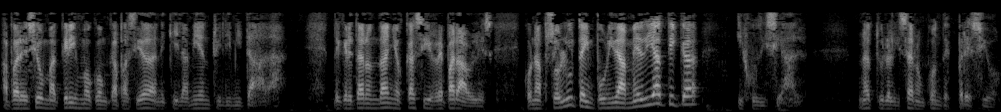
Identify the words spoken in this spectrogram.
apareció un macrismo con capacidad de aniquilamiento ilimitada. Decretaron daños casi irreparables, con absoluta impunidad mediática y judicial. Naturalizaron con desprecio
